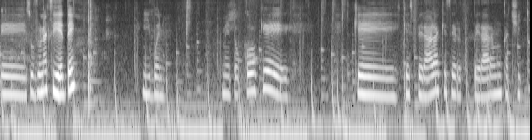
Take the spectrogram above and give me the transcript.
eh, sufrió un accidente. Y bueno, me tocó que que, esperara que se recuperara un cachito.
